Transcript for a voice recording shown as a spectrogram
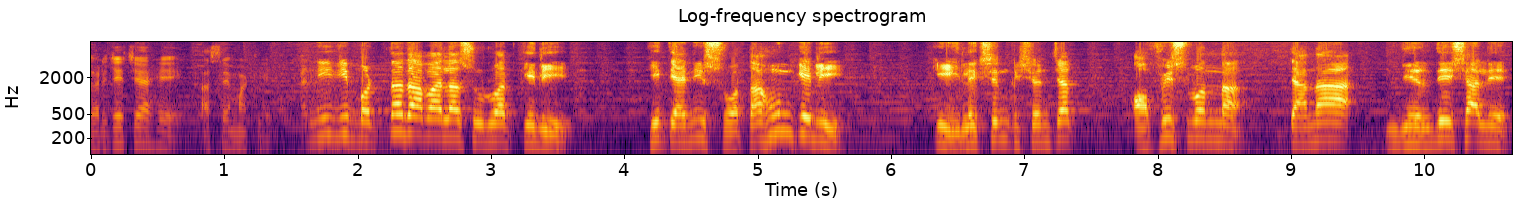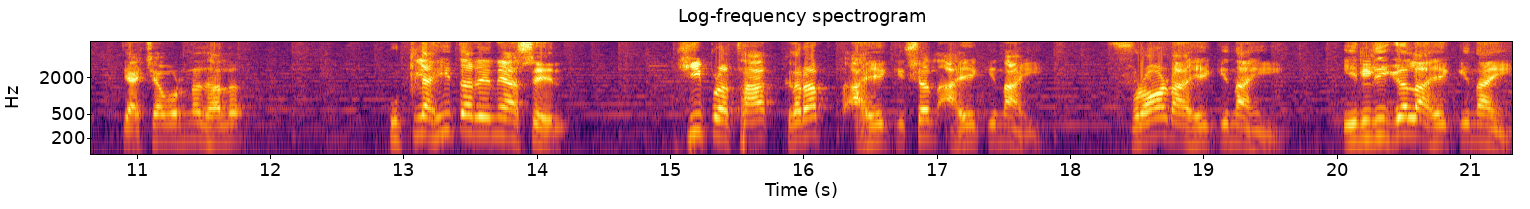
गरजेचे आहे असे म्हटले. त्यांनी जी बटणं दाबायला सुरुवात केली ही त्यांनी स्वतःहून केली की इलेक्शन कमिशनच्या ऑफिसमधनं त्यांना निर्देश आले त्याच्यावरनं झालं. कुठल्याही तऱ्हेने असेल ही प्रथा करप्ट आहे की क्षण आहे की नाही फ्रॉड आहे की नाही इलिगल आहे की नाही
